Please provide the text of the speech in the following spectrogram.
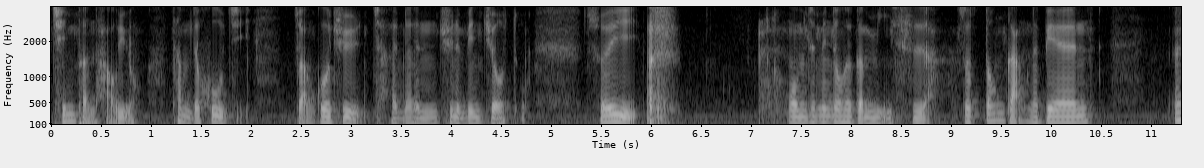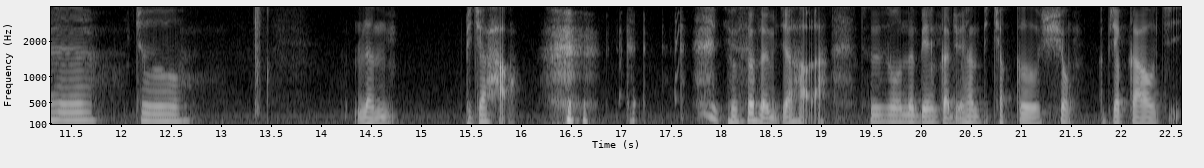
亲朋好友他们的户籍转过去，才能去那边就读。所以，我们这边都会跟迷失啊，说东港那边，嗯，就人比较好。有时候人比较好啦，就是说那边感觉他们比较歌颂，比较高级，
